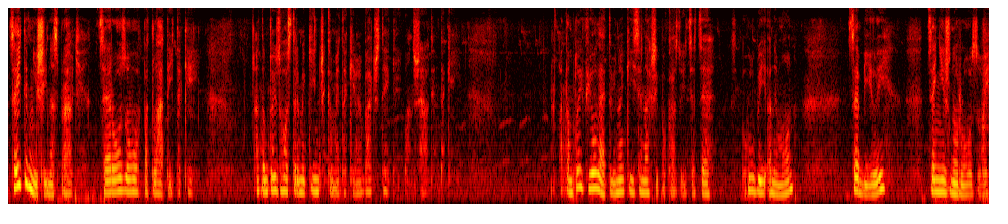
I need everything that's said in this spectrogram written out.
Цей темніший насправді. Це розово-патлатий такий. А там той з гострими кінчиками такими, бачите, який. Он ще один такий. А там той фіолетовий, ну якийсь інакший показується. Це голубий анемон, це білий, це ніжно-розовий.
